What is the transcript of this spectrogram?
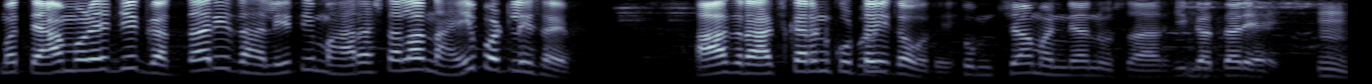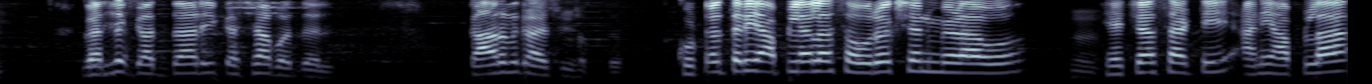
मग त्यामुळे जी गद्दारी झाली ती महाराष्ट्राला नाही पटली साहेब. आज राजकारण कुठेही जाऊ दे. तुमच्या म्हणण्यानुसार ही गद्दारी आहे. गद्दारी कशाबद्दल? कारण काय असू शकतं? कुठंतरी आपल्याला संरक्षण मिळावं. ह्याच्यासाठी आणि आपला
